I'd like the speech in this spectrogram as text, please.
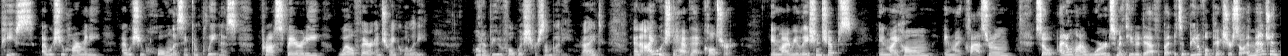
peace. I wish you harmony. I wish you wholeness and completeness, prosperity, welfare, and tranquility. What a beautiful wish for somebody, right? And I wish to have that culture in my relationships, in my home, in my classroom. So I don't want to wordsmith you to death, but it's a beautiful picture. So imagine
